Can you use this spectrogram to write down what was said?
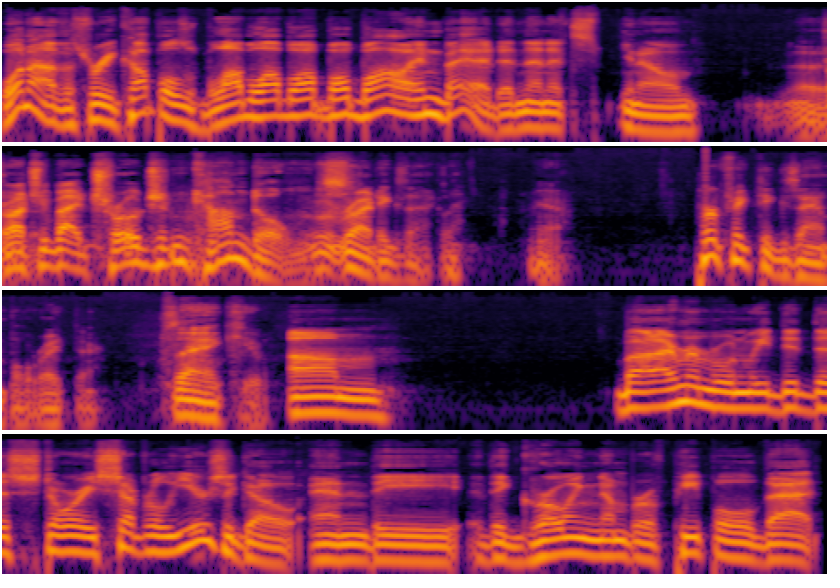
one out of the three couples, blah blah blah blah blah, in bed, and then it's you know, uh, brought to you by Trojan condoms. Right, exactly. Yeah, perfect example right there. Thank you. Um, but I remember when we did this story several years ago, and the the growing number of people that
